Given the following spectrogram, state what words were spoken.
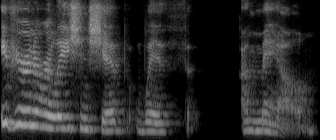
If you're in a relationship with a male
